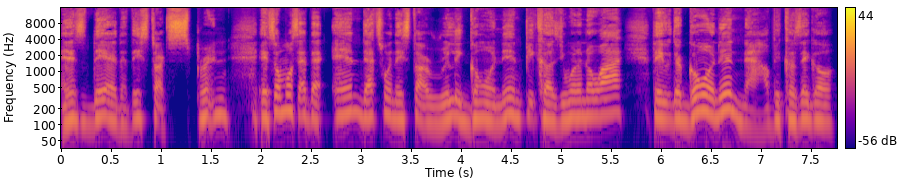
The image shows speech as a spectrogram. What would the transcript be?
and it's there that they start sprinting. It's almost at the end, that's when they start really going in because you want to know why? They, they're going in now because they go,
